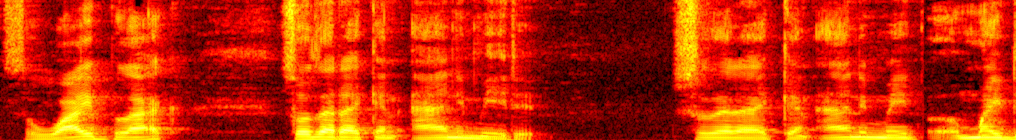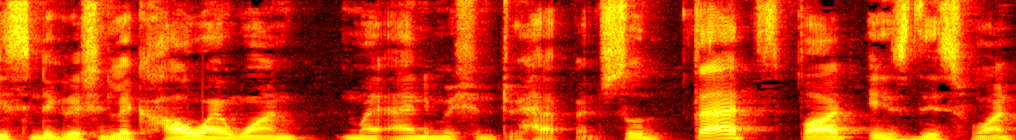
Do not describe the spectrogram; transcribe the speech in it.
So why black? So that i can animate it. So that I can animate uh, my disintegration like how I want my animation to happen. So that part is this one.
